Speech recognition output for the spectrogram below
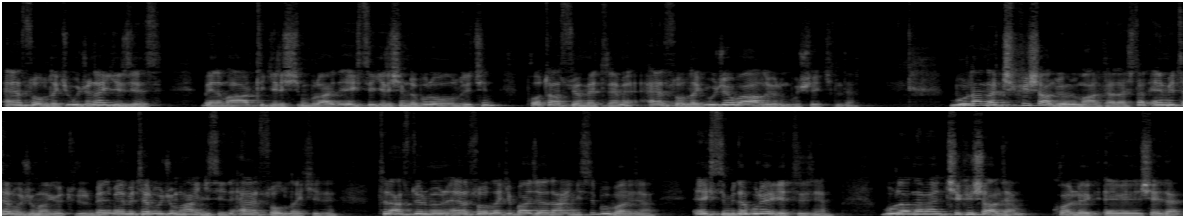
en soldaki ucuna gireceğiz. Benim artı girişim buraydı. Eksi girişim de bura olduğu için potansiyometremi en soldaki uca bağlıyorum bu şekilde. Buradan da çıkış alıyorum arkadaşlar. Emiter ucuma götürüyorum. Benim emiter ucum hangisiydi? En soldakiydi. Transistörümün en soldaki bacağı da hangisi? Bu bacağı. Eksimi de buraya getireceğim. Buradan da ben çıkış alacağım. Kollek, e, şeyden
